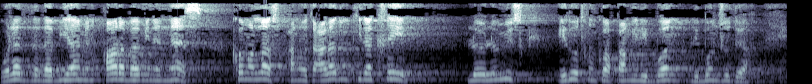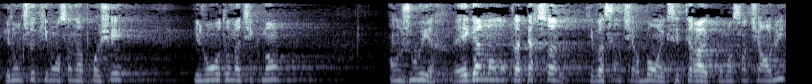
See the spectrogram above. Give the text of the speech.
ولذذ بها من قارب من الناس comme Allah subhanahu wa ta'ala donc il a créé le, le musc et d'autres encore parmi les bonnes, les bonnes odeurs et donc ceux qui vont s'en approcher ils vont automatiquement en jouir et également donc la personne qui va sentir bon etc et qu'on va sentir en lui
